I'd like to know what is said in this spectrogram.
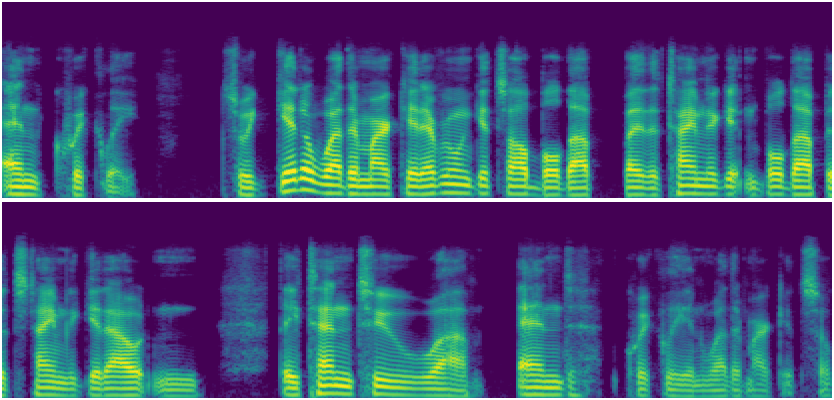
end quickly. So we get a weather market, everyone gets all bulled up. By the time they're getting bulled up, it's time to get out, and they tend to uh, end quickly in weather markets. So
